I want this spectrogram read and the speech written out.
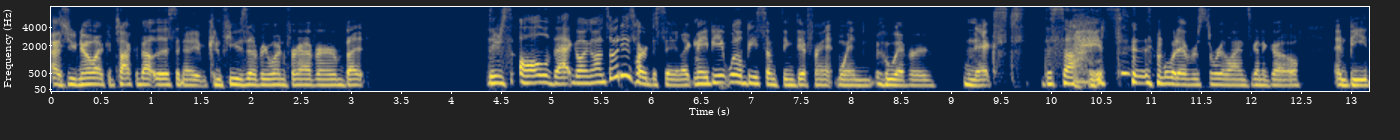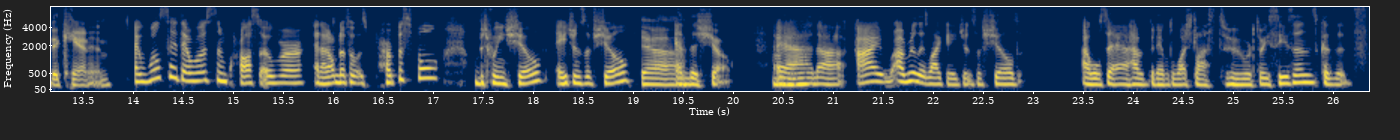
As you know, I could talk about this and I confuse everyone forever, but there's all of that going on. So it is hard to say. Like maybe it will be something different when whoever next decides whatever storyline's going to go and be the canon. I will say there was some crossover, and I don't know if it was purposeful between Shield, Agents of Shield, Yeah. and the show. Mhm. And uh, I I really like Agents of Shield. I will say I haven't been able to watch the last two or three seasons because it's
